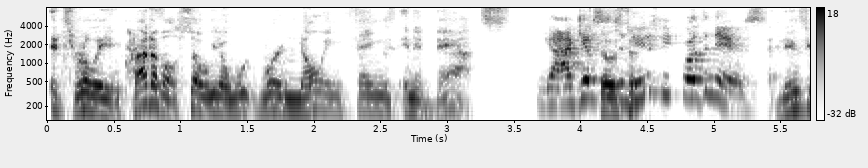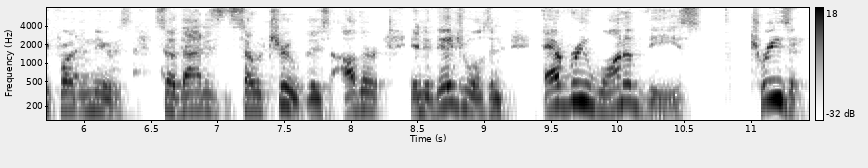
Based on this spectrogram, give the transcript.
It's really incredible. So you know we're knowing things in advance. God gives us the news before the news. News before the news. So that is so true. There's other individuals, and every one of these treason.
